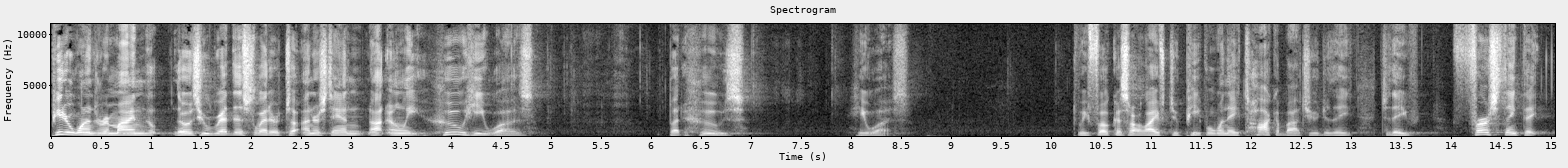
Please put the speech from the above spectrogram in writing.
Peter wanted to remind those who read this letter to understand not only who he was, but whose he was. Do we focus our life? Do people, when they talk about you, do they, do they first think that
